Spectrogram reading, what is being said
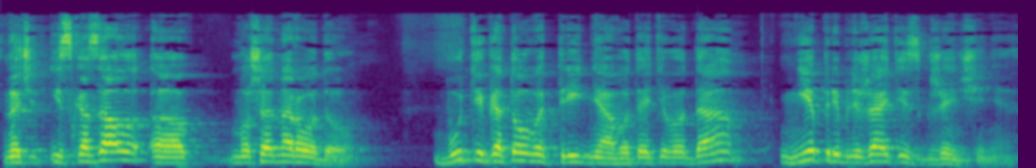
Значит, и сказал э, Моше народу, будьте готовы три дня, вот эти вот, да, не приближайтесь к женщине,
